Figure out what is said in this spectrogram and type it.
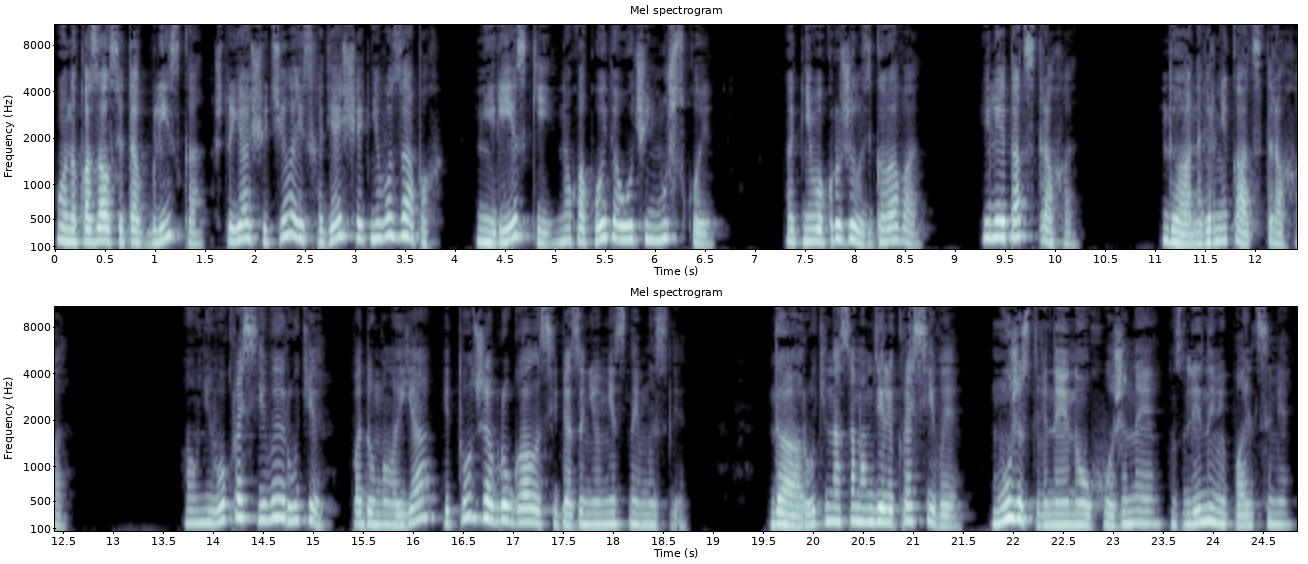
Он оказался так близко, что я ощутила исходящий от него запах, не резкий, но какой-то очень мужской. От него кружилась голова. Или это от страха? Да, наверняка от страха. А у него красивые руки, подумала я и тут же обругала себя за неуместные мысли. Да, руки на самом деле красивые, мужественные, но ухоженные, с длинными пальцами.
